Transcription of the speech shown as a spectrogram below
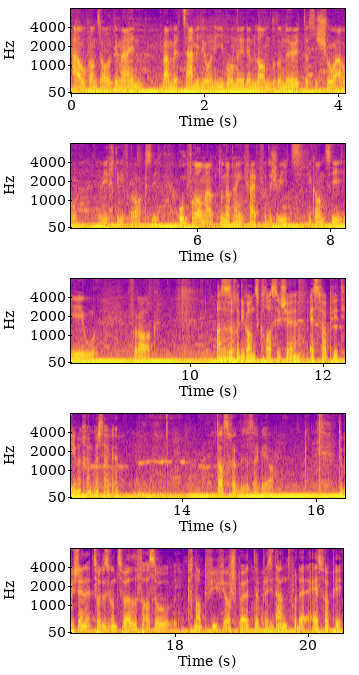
auch ganz allgemein, wenn wir 10 Millionen Einwohner in dem Land oder nicht, das ist schon auch eine wichtige Frage gewesen. Und vor allem auch die Unabhängigkeit von der Schweiz, die ganze EU-Frage. Also so die ganz klassischen SVP-Themen, könnte man sagen? Das könnte man so sagen, ja. Du bist dann 2012, also knapp fünf Jahre später, Präsident von der SVP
